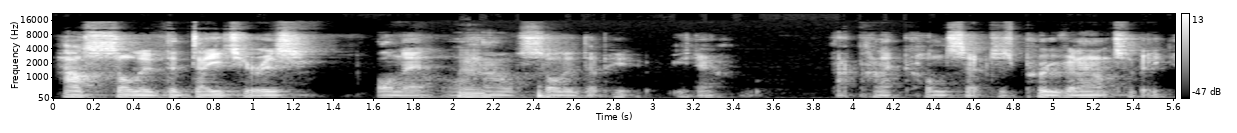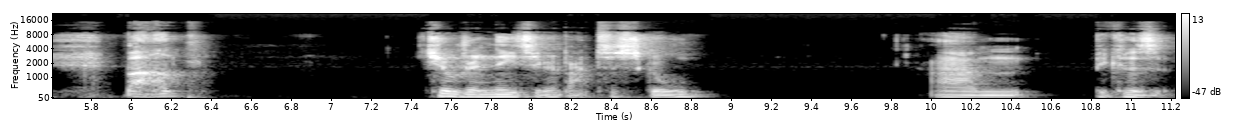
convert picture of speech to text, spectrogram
how solid the data is on it or how solid that people, you know, that kind of concept is proven out to be. But children need to go back to school um, because,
